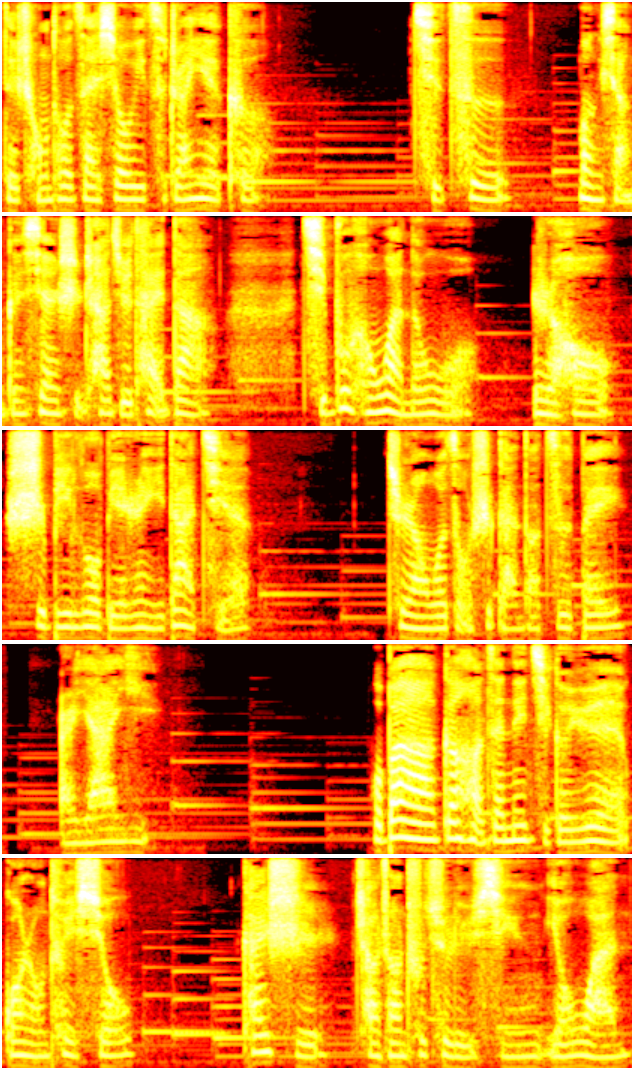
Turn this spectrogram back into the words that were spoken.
得从头再修一次专业课；其次，梦想跟现实差距太大，起步很晚的我，日后势必落别人一大截。却让我总是感到自卑而压抑。我爸刚好在那几个月光荣退休，开始常常出去旅行游玩，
